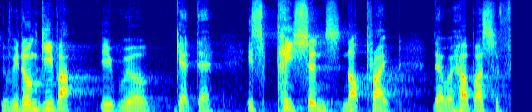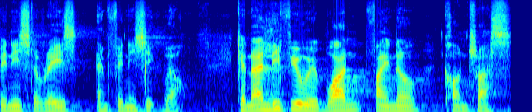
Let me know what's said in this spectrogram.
If we don't give up, it will get there. It's patience, not pride, that will help us to finish the race and finish it well. Can I leave you with one final contrast?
